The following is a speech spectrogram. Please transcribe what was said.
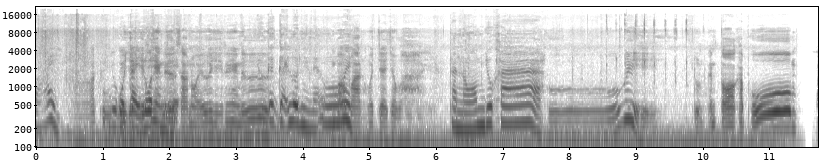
ว้ายอ๋อถูกอยู่โอ้ยอย่าใกล้เห็ดๆรถแห้งเด้อนี่สาวหน่อยเอ้ยอย่าเห็ดแห้งเด้อยู่อใกล้ๆรถนี่แหละโอ้เบายบาดหัวใจจะวายถนอมอยู่ค่ะโอ้ยดุนกันต่อครับผมไป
